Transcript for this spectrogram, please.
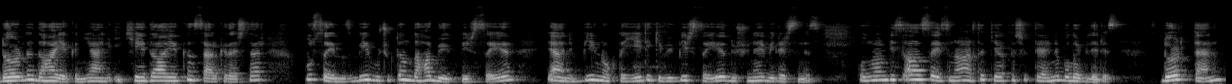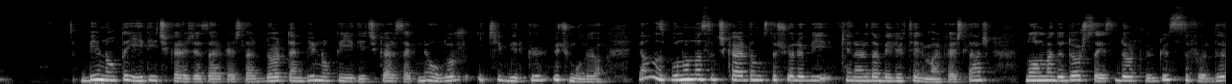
4'e daha yakın. Yani 2'ye daha yakınsa arkadaşlar bu sayımız 1.5'tan daha büyük bir sayı. Yani 1.7 gibi bir sayı düşünebilirsiniz. O zaman biz A sayısını artık yaklaşık değerini bulabiliriz. 4'ten 1.7'yi çıkaracağız arkadaşlar. 4'ten 1.7'yi çıkarsak ne olur? 2,3 mu oluyor? Yalnız bunu nasıl çıkardığımızda şöyle bir kenarda belirtelim arkadaşlar. Normalde 4 sayısı 4,0'dır.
